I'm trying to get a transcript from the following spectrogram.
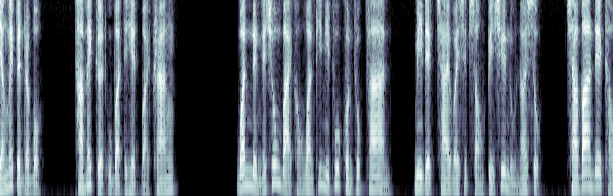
ยังไม่เป็นระบบทำให้เกิดอุบัติเหตุบ่อยครั้ง วันหนึ่งในช่วงบ่ายของวันที่มีผู้คนพลุกพล่าน มีเด็กชายวัย 12 ปีชื่อหนูน้อยสุข ชาวบ้านเรียกเขา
